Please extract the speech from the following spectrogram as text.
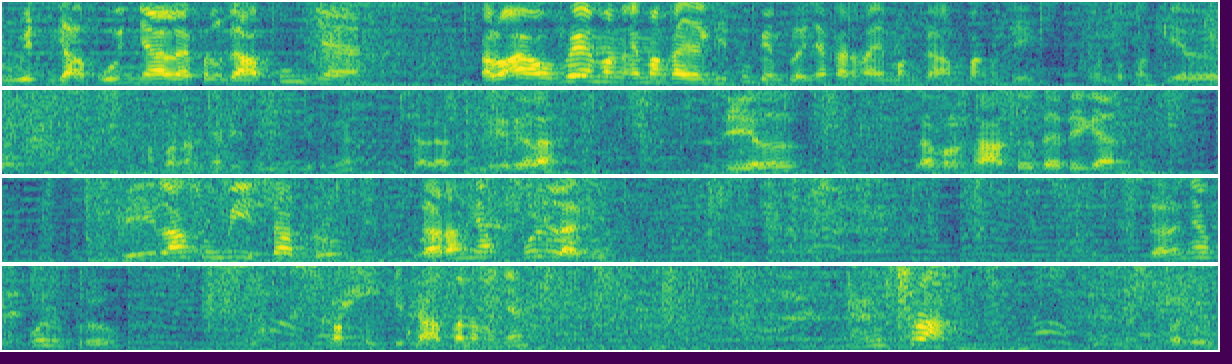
Duit nggak punya level nggak punya. Kalau AOV emang emang kayak gitu gameplaynya karena emang gampang sih untuk ngekill apa namanya di sini gitu kan. Bisa lihat sendiri lah. Zil level 1 tadi kan. Bi langsung bisa bro. Darahnya full lagi darahnya full bro waktu kita apa namanya Muncrat waduh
